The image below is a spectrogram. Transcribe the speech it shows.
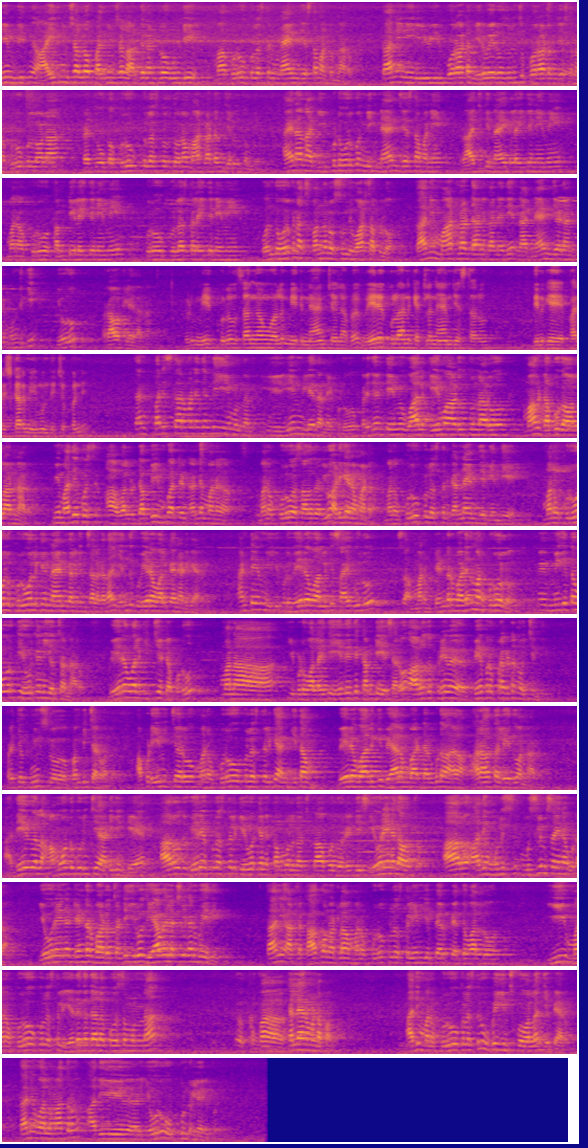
మేము ఐదు నిమిషాల్లో పది నిమిషాల్లో అర్ధ గంటలో ఉండి మా పురుగు కులస్తులకు న్యాయం చేస్తామంటున్నారు. కానీ నేను ఈ పోరాటం ఇరవై రోజుల నుంచి పోరాటం చేస్తున్న గ్రూపుల్లోన ప్రతి ఒక్క గ్రూప్ కులస్తులతోనో మాట్లాడడం జరుగుతుంది. అయినా నాకు ఇప్పటి వరకు నీకు న్యాయం చేస్తామని రాజకీయ నాయకులు అయితేనేమి మన పురుగు కమిటీలు అయితేనేమి పురుగు కులస్తులు అయితేనేమి కొంతవరకు నాకు స్పందన వస్తుంది వాట్సాప్లో. కానీ మాట్లాడడానికి అనేది నాకు న్యాయం చేయడానికి ముందుకి ఎవరు రావట్లేదన్న. ఇప్పుడు మీ కురువు సంఘం వాళ్ళు మీకు న్యాయం చేయలేకపోతే వేరే కులానికి ఎట్లా న్యాయం చేస్తారు? దీనికి పరిష్కారం ఏముంది? చెప్పండి. దానికి పరిష్కారం అనేది అంటే ఏముందండి? ఏం లేదన్న ఇప్పుడు. ప్రజెంట్ ఏమి వాళ్ళకి ఏమి అడుగుతున్నారు మాకు డబ్బు కావాలా అన్నారు మేము అదే క్వశ్చన్ వాళ్ళు డబ్బు ఇంపార్టెంట్ అంటే మన మన కురువ సోదరులు అడిగారన్నమాట. మన కురువు కులస్తునికి అన్యాయం జరిగింది. మనం కురువులు కురువులకి న్యాయం కలిగించాలి కదా ఎందుకు వేరే వాళ్ళకని అడిగారు? అంటే ఇప్పుడు వేరే వాళ్ళకి సాయిబులు స- మనం టెండర్ పడేది మన కురువులు. మిగతా వరకు ఎవరికైనా ఇవ్వచ్చు అన్నారు. వేరే వాళ్ళకి ఇచ్చేటప్పుడు మన ఇప్పుడు వాళ్ళైతే ఏదైతే కమిటీ చేశారో ఆ రోజు పేపర్ ప్రకటన వచ్చింది. ప్రతి ఒక్క న్యూస్లో పంపించారు వాళ్ళు. అప్పుడు ఏమి ఇచ్చారు మన పురోగ కులస్తులకి అంకితం. వేరే వాళ్ళకి వేలం పాడడానికి కూడా అర్హత లేదు అన్నారు. అదే వీళ్ళ అమౌంట్ గురించి అడిగింటే ఆ రోజు వేరే కులస్తులకి ఎవరికైనా కమ్ములు కావచ్చు కాపులు రెడ్డిస్ ఎవరైనా కావచ్చు ఆ రో అదే ములిస్ ముస్లిమ్స్ అయినా కూడా ఎవరైనా టెండర్ పాడవచ్చు అంటే ఈరోజు యాభై లక్షలు కానీ పోయేది. కానీ అట్లా కాకుండా అట్లా మన కురువు కులస్తులు ఏం చెప్పారు? పెద్దవాళ్ళు ఈ మన కురువు కులస్తులు ఎదగదల కోసం ఉన్న కళ్యాణ మండపం. అది మన కురువు కులస్తులు ఉపయోగించుకోవాలని చెప్పారు. కానీ వాళ్ళు మాత్రం అది ఎవరు ఒప్పుకుంటలేరు ఇప్పుడు.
